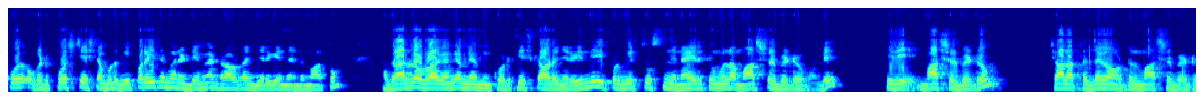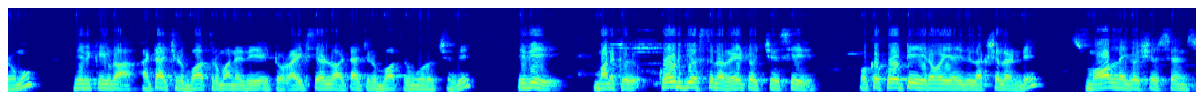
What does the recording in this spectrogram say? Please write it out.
పో ఒకటి పోస్ట్ చేసినప్పుడు విపరీతమైన డిమాండ్ రావడం జరిగిందండి మాకు. దానిలో భాగంగా మేము ఇంకోటి తీసుకురావడం జరిగింది. ఇప్పుడు మీరు చూస్తుంది నైరుతి మూల మాస్టర్ బెడ్రూమ్ అండి. ఇది మాస్టర్ బెడ్రూమ్. చాలా పెద్దగా ఉంటుంది మాస్టర్ బెడ్రూమ్. దీనికి కూడా అటాచ్డ్ బాత్రూమ్ అనేది ఇటు రైట్ సైడ్లో అటాచ్డ్ బాత్రూమ్ కూడా వచ్చింది. ఇది మనకు కోడ్ చేస్తున్న రేట్ వచ్చేసి ఒక కోటి ఇరవై ఐదు లక్షలండి. స్మాల్ నెగోషియేషన్స్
